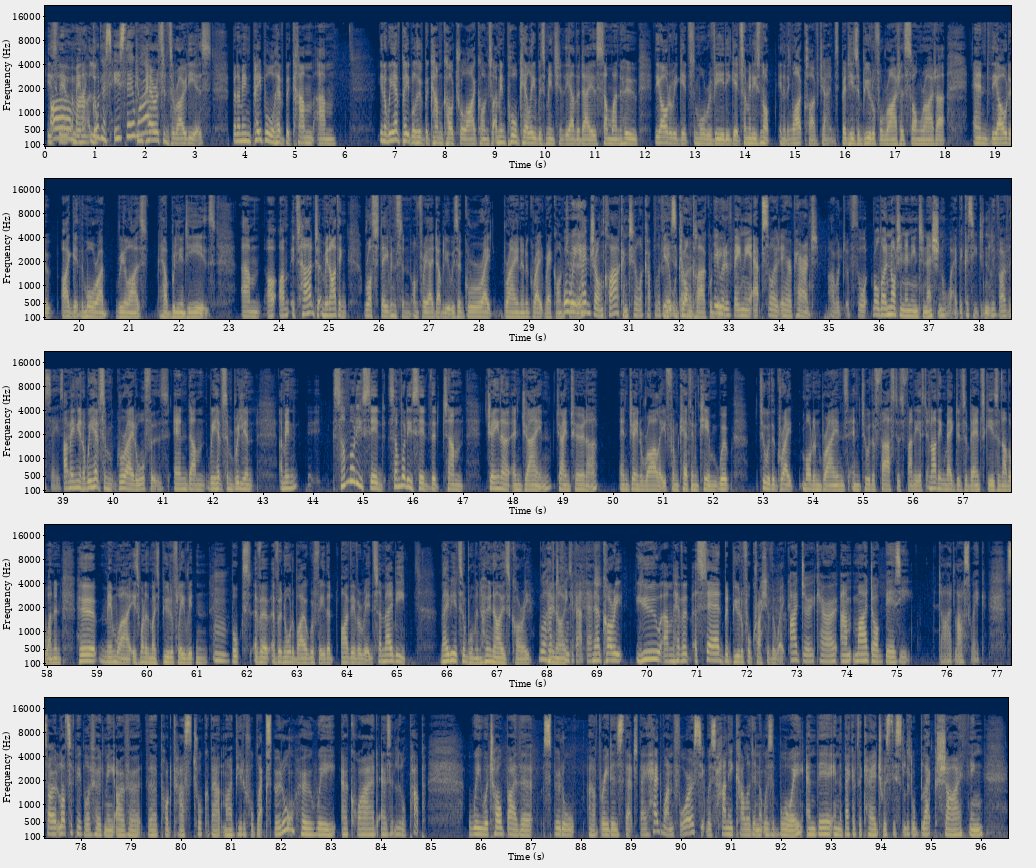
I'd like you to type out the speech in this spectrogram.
Is Oh, my look, goodness, is there one? comparisons are odious, but I mean people have become. Um, you know, we have people who've become cultural icons. I mean, Paul Kelly was mentioned the other day as someone who, the older he gets, the more revered he gets. I mean, he's not anything like Clive James, but he's a beautiful writer, songwriter, and the older I get, the more I realise how brilliant he is. Um, I, I'm, it's hard to. I mean, I think Ross Stevenson on 3AW is a great brain and a great raconteur. well, we had John Clark until a couple of Yeah, years well, ago. John Clark would he be- would have been the absolute heir apparent. I would have thought, although not in an international way because he didn't live overseas. I mean, you know, we have some great authors, and um, we have some brilliant. I mean, somebody said somebody said that um, Gina and Jane, Jane Turner and Gina Riley from Kath and Kim were two of the great modern brains and two of the fastest, funniest. And I think Magda Szubanski is another one. And her memoir is one of the most beautifully written books of, a, of an autobiography that I've ever read. So maybe, maybe it's a woman. Who knows, Corrie? We'll Who have to knows? think about that. Now, Corrie, you um, have a, a sad but beautiful crush of the week. I do, Caro. Um, my dog Bearsy died last week. So lots of people have heard me over the podcast talk about my beautiful black spoodle who we acquired as a little pup. We were told by the spoodle uh, breeders that they had one for us. It was honey coloured and it was a boy. And there in the back of the cage was this little black shy thing.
